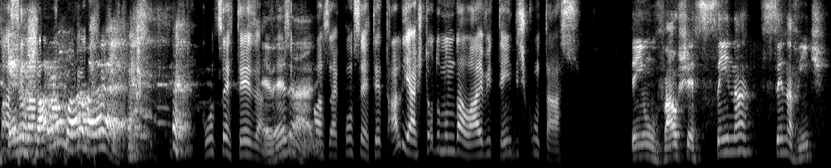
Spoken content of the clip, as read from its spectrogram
Passe Quem não lá chora não mama, né? Com certeza. É verdade. Passar, com certeza. Aliás, todo mundo da live tem descontaço. Tem um voucher Cena, Cena 20.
